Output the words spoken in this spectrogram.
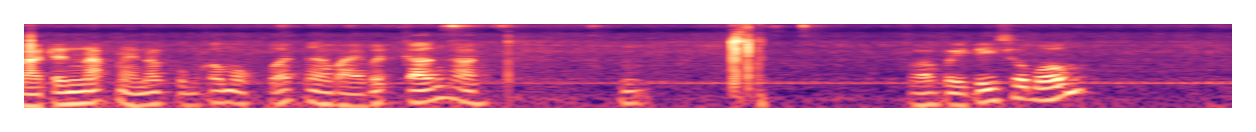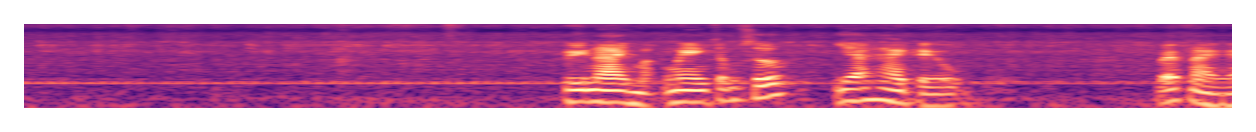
và trên nắp này nó cũng có một vết à, vài vết cấn thôi. Ừ. Và vị trí số 4 Rinnai mặt men chống xước, giá 2 triệu. Bếp này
